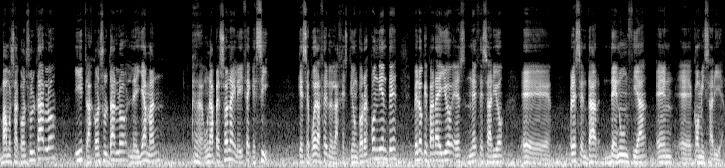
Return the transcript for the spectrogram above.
vamos a consultarlo, y tras consultarlo le llaman una persona y le dice que sí, que se puede hacer la gestión correspondiente, pero que para ello es necesario eh, presentar denuncia en eh, comisaría.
